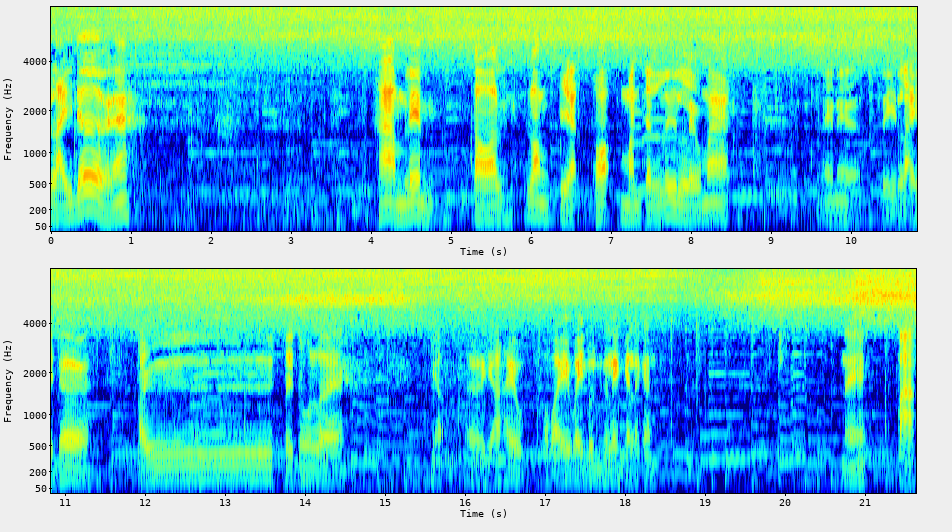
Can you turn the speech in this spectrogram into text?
ไลเดอร์นะ ห้ามเล่นตอนล่องเปียก เพราะมันจะลื่นเร็วมากนี่นี่สิไลเดอร์ปื๊ดไปโน่นเลยอย่าเอออย่าให้เอาไว้วัยรุ่นก็เล่นกันแล้วกันนี่ปาก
